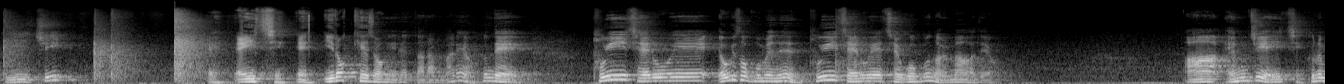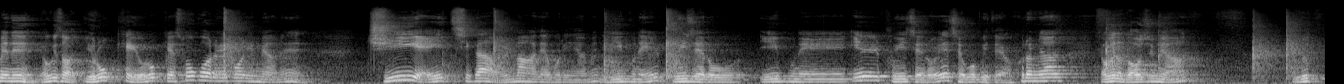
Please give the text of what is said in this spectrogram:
2G 예, H 예, 이렇게 정의를 했다란 말이에요. 근데 V0의 여기서 보면은 V0의 제곱은 얼마가 돼요? 아, MGH. 그러면은 여기서 이렇게 요렇게 소거를 해버리면은 GH가 얼마가 되어버리냐면 2분의 1 V0, 2분의 1 V0의 제곱이 돼요. 그러면 여기다 넣어주면 루트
